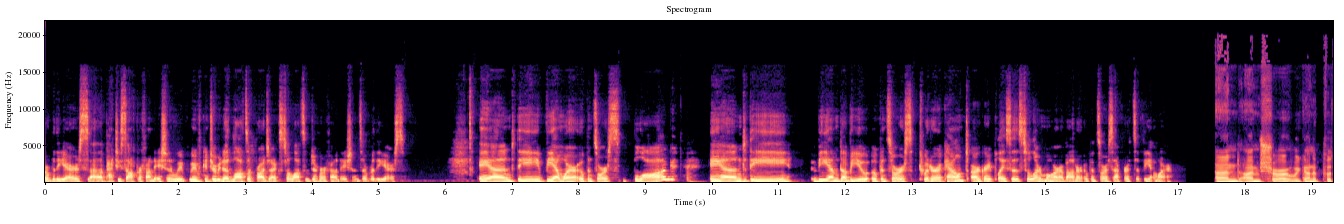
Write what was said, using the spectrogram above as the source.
over the years, uh, Apache Software Foundation. We've, we've contributed lots of projects to lots of different foundations over the years. And the VMware open source blog and the VMW open source Twitter account are great places to learn more about our open source efforts at VMware. And I'm sure we're going to put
